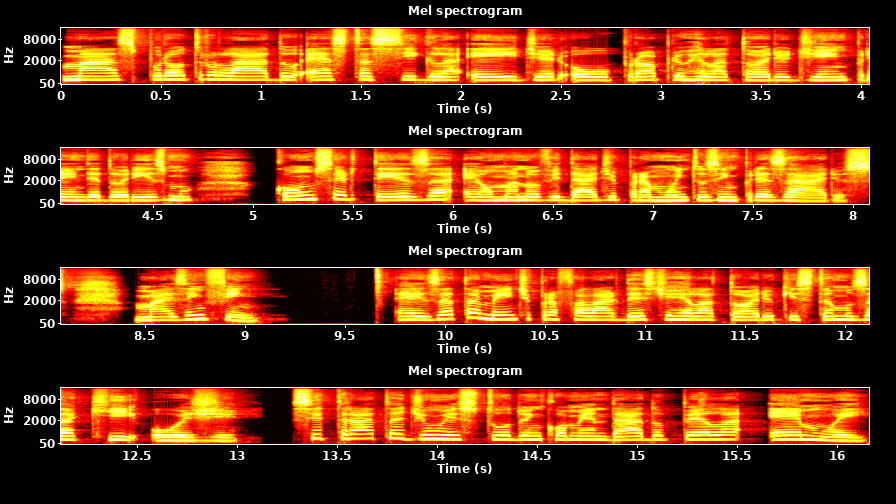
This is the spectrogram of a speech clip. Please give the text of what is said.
Mas, por outro lado, esta sigla AGER, ou o próprio relatório de empreendedorismo, com certeza é uma novidade para muitos empresários. Mas, enfim, é exatamente para falar deste relatório que estamos aqui hoje. Se trata de um estudo encomendado pela Amway,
